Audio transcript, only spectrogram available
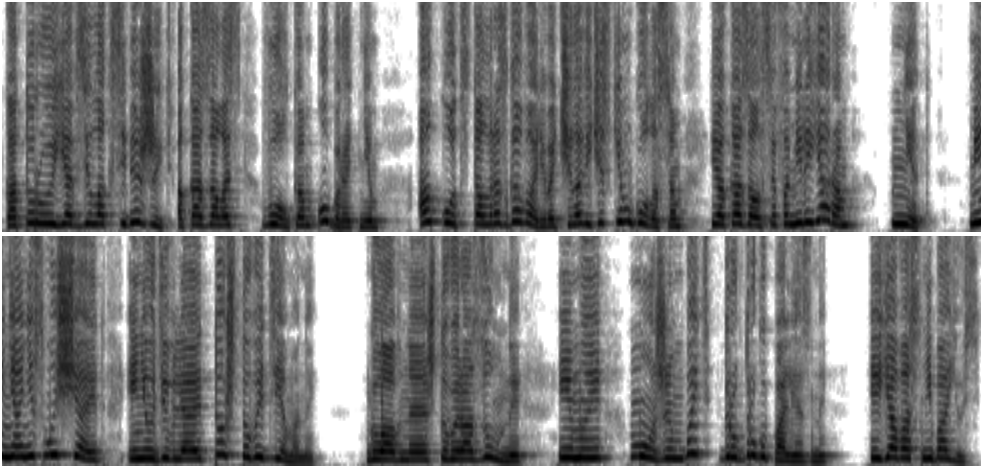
которую я взяла к себе жить, оказалась волком-оборотнем, а кот стал разговаривать человеческим голосом и оказался фамильяром, нет, меня не смущает и не удивляет то, что вы демоны. Главное, что вы разумны, и мы можем быть друг другу полезны. И я вас не боюсь.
